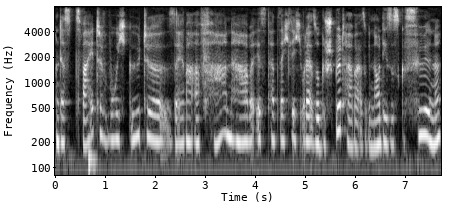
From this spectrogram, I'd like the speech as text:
Und das Zweite, wo ich Güte selber erfahren habe, ist tatsächlich oder so gespürt habe, also genau dieses Gefühl, ne,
